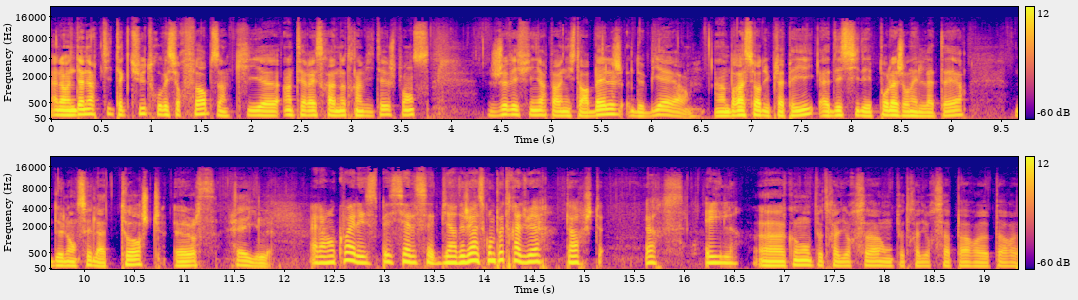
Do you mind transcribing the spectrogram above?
Alors une dernière petite actu trouvée sur Forbes qui euh, intéressera notre invité, je pense. Je vais finir par une histoire belge de bière. Un brasseur du plat pays a décidé pour la journée de la Terre de lancer la Torched Earth Ale. Alors en quoi elle est spéciale cette bière? Déjà, est-ce qu'on peut traduire Torched Earth Ale Euh, comment on peut traduire ça? On peut traduire ça par, euh, par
